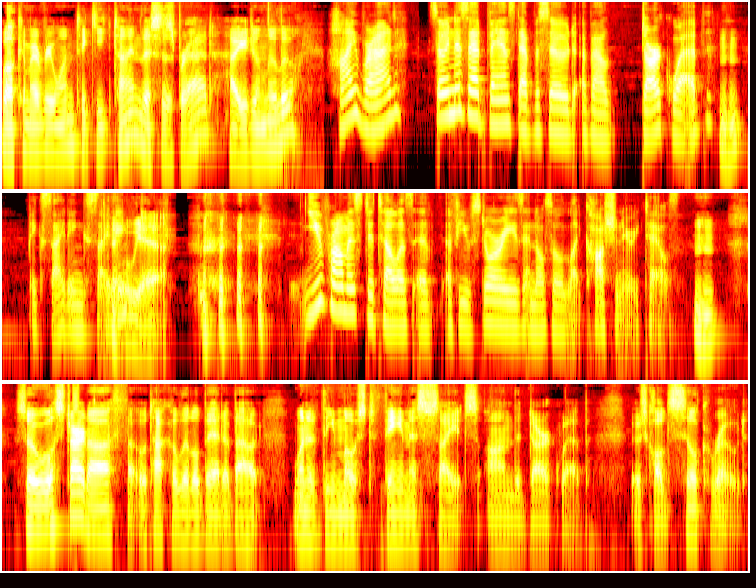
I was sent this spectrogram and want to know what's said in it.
Welcome everyone to Geek Time. This is Brad. How you doing, Lulu? Hi, Brad. So in this advanced episode about dark web, mm-hmm. exciting, exciting. Oh yeah. You promised to tell us a, a few stories and also like cautionary tales. Mm-hmm. So we'll start off. uh, We'll talk a little bit about one of the most famous sites on the dark web. It was called Silk Road.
